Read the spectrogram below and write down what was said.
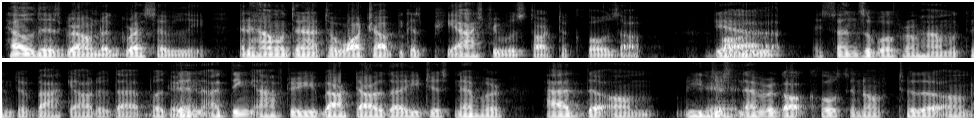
held his ground aggressively. And Hamilton had to watch out because Piastri would start to close up. Yeah, Um, it's sensible from Hamilton to back out of that. But Yeah. then I think after he backed out of that, he just never had the um. He just never got close enough to the um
